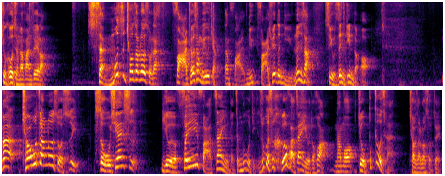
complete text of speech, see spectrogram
就构成了犯罪了。什么是敲诈勒索呢？法条上没有讲，但法律法学的理论上是有认定的啊。那敲诈勒索是首先是。有非法占有的这目的，如果是合法占有的话，那么就不构成敲诈勒索罪，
